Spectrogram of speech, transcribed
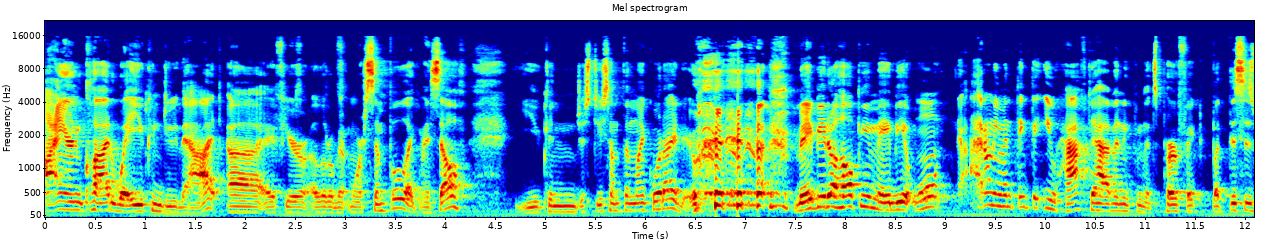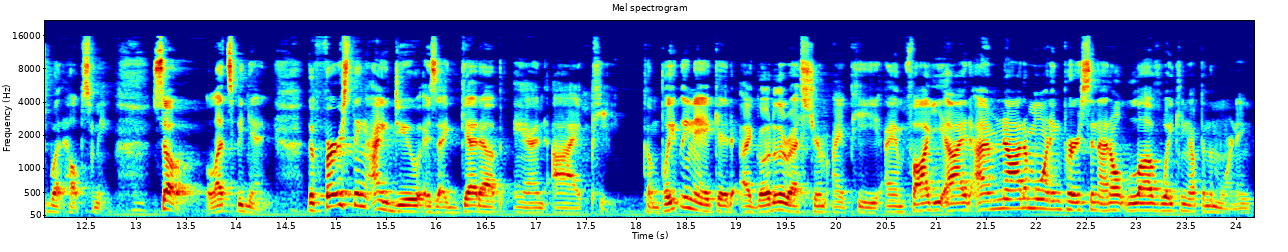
ironclad way you can do that, uh, if you're a little bit more simple like myself, you can just do something like what I do. maybe it'll help you, maybe it won't. I don't even think that you have to have anything that's perfect, but this is what helps me. So let's begin. The first thing I do is I get up and I pee completely naked. I go to the restroom, I pee. I am foggy eyed. I'm not a morning person. I don't love waking up in the morning.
